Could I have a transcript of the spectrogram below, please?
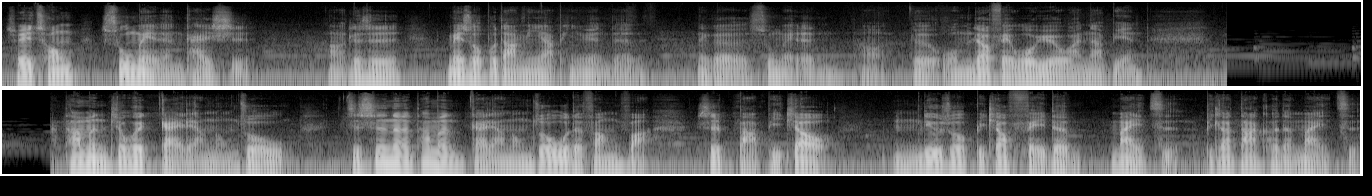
所以从苏美人开始，啊，就是美索不达米亚平原的那个苏美人，哦，就我们叫肥沃月湾那边，他们就会改良农作物，只是呢，他们改良农作物的方法是把比较，嗯，例如说比较肥的麦子，比较大颗的麦子，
